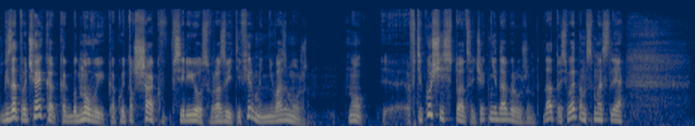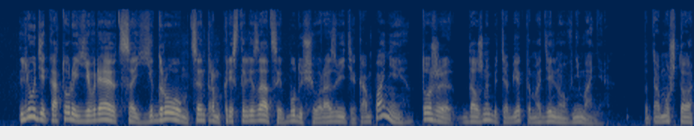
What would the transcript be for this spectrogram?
без этого человека как бы новый какой-то шаг всерьез в развитии фирмы невозможен. Ну, э, в текущей ситуации человек недогружен. Да? То есть в этом смысле люди, которые являются ядром, центром кристаллизации будущего развития компании, тоже должны быть объектом отдельного внимания. Потому что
